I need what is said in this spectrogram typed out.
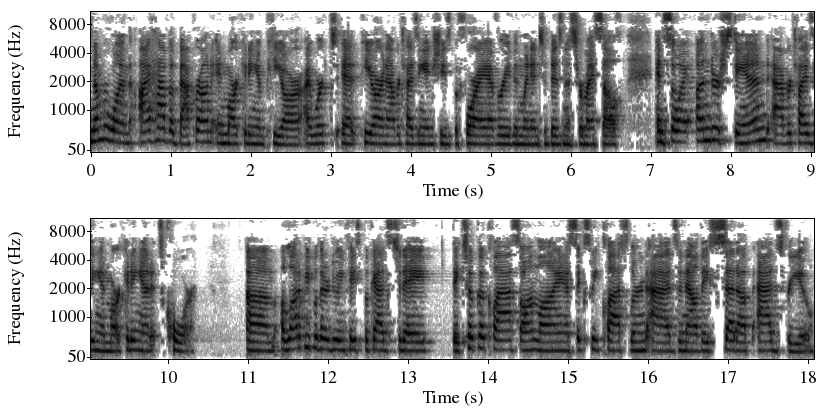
Number one, I have a background in marketing and PR. I worked at PR and advertising agencies before I ever even went into business for myself, and so I understand advertising and marketing at its core. Um, a lot of people that are doing Facebook ads today, they took a class online, a six week class, learned ads, and now they set up ads for you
